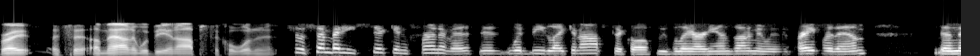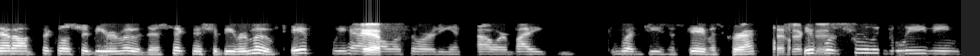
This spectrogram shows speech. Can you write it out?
Right? That's a, a mountain would be an obstacle, wouldn't it? So somebody sick in front of us is, would be like an obstacle if we lay our hands on them and we pray for them. then that obstacle should be removed. Their sickness should be removed if we have If- all authority and power by what Jesus gave us, correct? That If we're truly believing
